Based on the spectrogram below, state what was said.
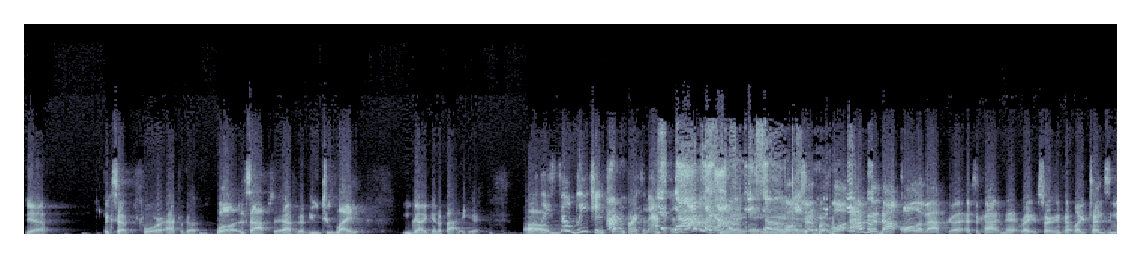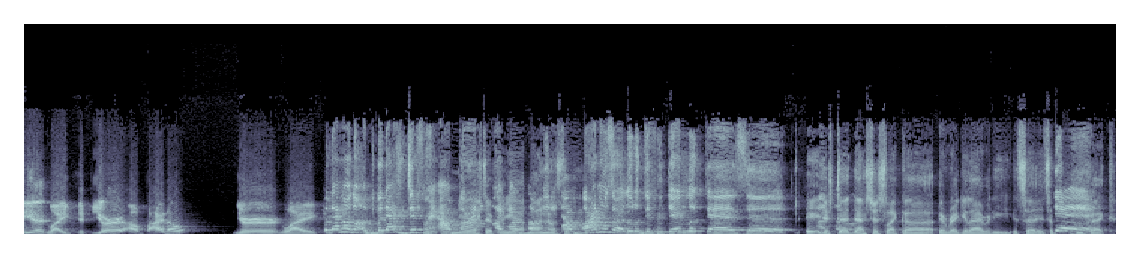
Yeah. Except for Africa. Well, it's the opposite. Africa, if you too light, you gotta get up out of here. Well, they Um, still bleach in certain parts of Africa. yeah, I'm like, I don't Yeah, think so. yeah, Oh, certain part- well, Africa, not all of Africa. That's a continent, right? Certain, like Tanzania, like if you're albino, you're like, But that no, no, but that's different. Albinos, that's different. Like, Yeah, albinos albinos are a little different. They're looked as uh, It just that, that's just like a irregularity. It's a it's a Yeah. defect.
